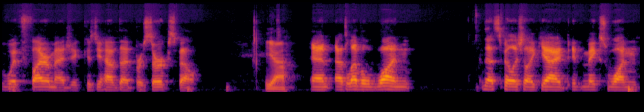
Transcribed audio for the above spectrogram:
with fire magic because you have that berserk spell, Yeah. and at level one, that spell is like yeah, it, it makes one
